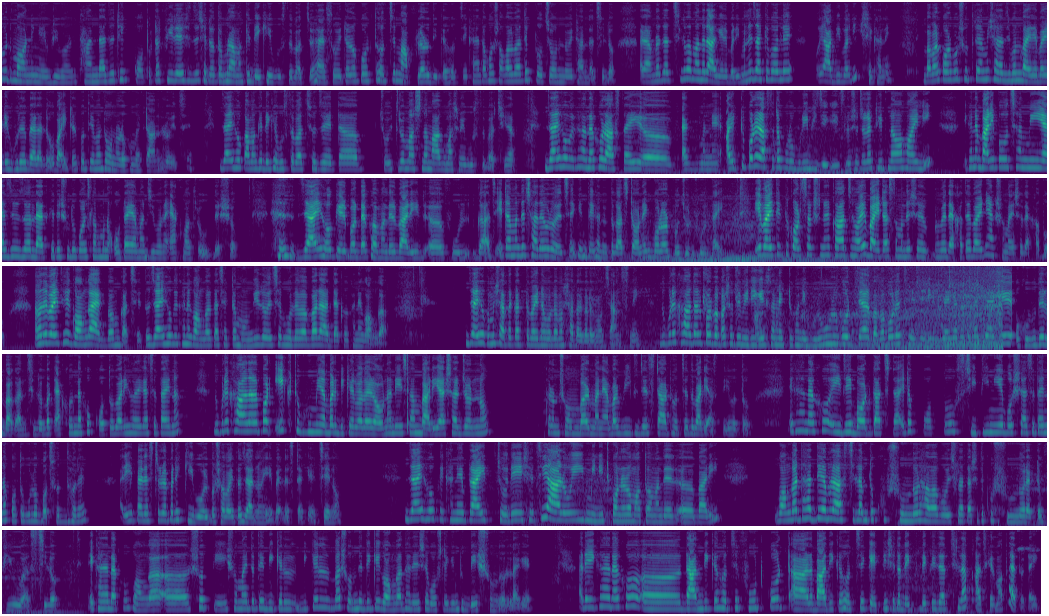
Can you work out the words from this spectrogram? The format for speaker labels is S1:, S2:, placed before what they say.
S1: Good morning everyone. ঠান্ডা যে ঠিক কতটা ফিরে এসেছে সেটা তোমরা আমাকে দেখেই বুঝতে পারছ। হ্যাঁ, সোয়েটারও পরতে হচ্ছে, মাফলারও দিতে হচ্ছে। এখানে তখন সকালবেলাতে প্রচণ্ডই ঠান্ডা ছিল। আর আমরা যাচ্ছিলাম আমাদের আগের বাড়ি, মানে যাকে বলে ওই আদি বাড়ি সেখানে। বাবার কর্মসূত্রে আমি সারা জীবন বাইরে, বাইরে ঘুরে বেড়ালেও বাড়িটার প্রতি আমার একটা অন্যরকম একটা টান রয়েছে। যাই হোক আমাকে দেখে বুঝতে পারছ যে এটা চৈত্র মাস না মাঘ মাস আমি বুঝতে পারছি না। যাই হোক, এখানে দেখো রাস্তায় এক মানে আরেকটু পরে রাস্তাটা পুরোপুরি ভিজে গিয়েছিল। সেটার ক্লিপ নেওয়া হয়নি। এখানে বাড়ি পৌঁছে আমি অ্যাজ ইউজুয়াল ল্যাদ খেতে শুরু করেছিলাম মানে ওটাই আমার জীবনে একমাত্র উদ্দেশ্য। যাই হোক, এরপর দেখো আমাদের বাড়ির ফুল গাছ। এটা আমাদের ছাদেও রয়েছে, কিন্তু এখানে তো গাছটা অনেক বড় আর প্রচুর ফুল, তাই। এ বাড়িতে একটু কনস্ট্রাকশনের কাজ হয়। বাড়িটা আজ আমাদের সেভাবে দেখাতে পারিনি। একসময় এসে দেখাবো। আমাদের বাড়ি থেকে গঙ্গা একদম কাছে। তো যাই হোক, এখানে গঙ্গার কাছে একটা মন্দির রয়েছে ভোলে বাবার, আর দেখো এখানে গঙ্গা। যাই হোক আমি সাঁতার কাটতে পারি না বলে আমার সাঁতার কাটার কোনো চান্স নেই। দুপুরে খাওয়া-দাওয়ার পর বাবার সাথে বেরিয়ে গেছিলাম একটুখানি ঘুরু, ঘুরু করতে। আর বাবা বলেছে যে এই জায়গাটাতে নাকি আগে হলুদের বাগান ছিল। বাট এখন দেখো কত বাড়ি হয়ে গেছে, তাই না? দুপুরে খাওয়া-দাওয়ার পর একটু ঘুমিয়ে আবার বিকেলবেলায় রওনা দিয়েছিলাম বাড়ি আসার জন্য। কারণ সোমবার মানে আবার উইকসডে স্টার্ট হচ্ছে তো বাড়ি আসতেই হতো। এখানে দেখো এই যে বটগাছটা এটা কত স্মৃতি নিয়ে বসে আছে, তাই না? কতগুলো বছর ধরে। আর এই প্যালেসটার ব্যাপারে কি বলব? সবাই তো জানো এই প্যালেসটাকে, চেনো। যাই হোক এখানে প্রায় চলে এসেছি আর ওই মিনিট ১৫ মতো আমাদের বাড়ি। গঙ্গার ধার দিয়ে আমরা আসছিলাম তো খুব সুন্দর হাওয়া বইছিল তার সাথে খুব সুন্দর একটা ভিউ আসছিল। এখানে দেখো গঙ্গা সত্যি এই সময়টাতে বিকেল, বিকেল বা সন্ধ্যের দিকে গঙ্গার ধারে এসে বসলে কিন্তু বেশ সুন্দর লাগে। আর এইখানে দেখো ডান দিকে হচ্ছে ফুড কোর্ট আর বাঁদিকে হচ্ছে কেটলি সেটা দেখতে, দেখতে যাচ্ছিলাম। আজকের মতো এতটাই।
